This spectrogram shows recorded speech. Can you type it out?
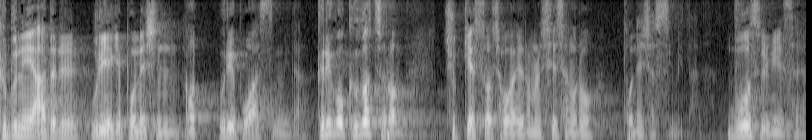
그분의 아들을 우리에게 보내신 것 우리 보았습니다. 그리고 그것처럼 주께서 저와 여러분을 세상으로 보내셨습니다. 무엇을 위해서요?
